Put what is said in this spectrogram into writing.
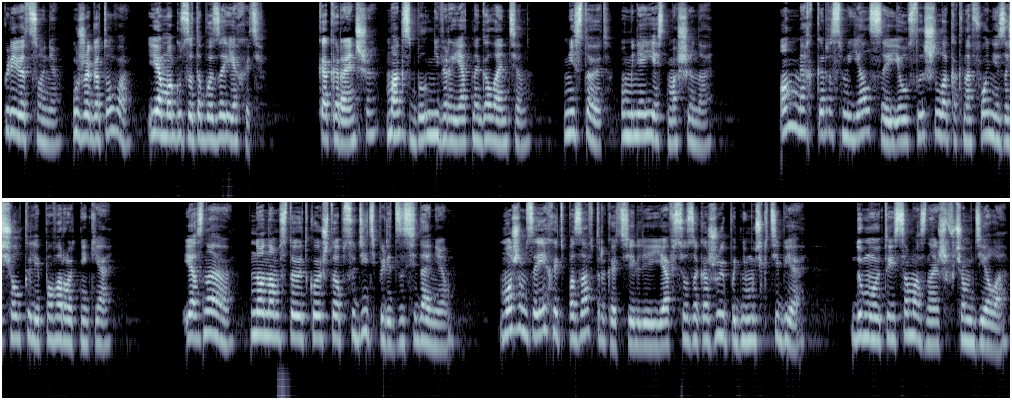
Привет, Соня. Уже готова?» Я могу за тобой заехать». Как и раньше, Макс был невероятно галантен. «Не стоит, у меня есть машина». Он мягко рассмеялся, и я услышала, как на фоне защелкали поворотники. «Я знаю, но нам стоит кое-что обсудить перед заседанием. Можем заехать позавтракать, или я все закажу и поднимусь к тебе. Думаю, ты и сама знаешь, в чем дело».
